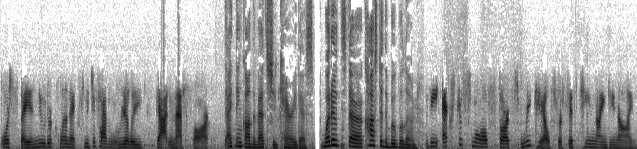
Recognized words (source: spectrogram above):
or spay and neuter clinics. We just haven't really gotten that far. I think all the vets should carry this. What is the cost of the Boo Boo Loon? The extra small starts retails for fifteen ninety nine,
